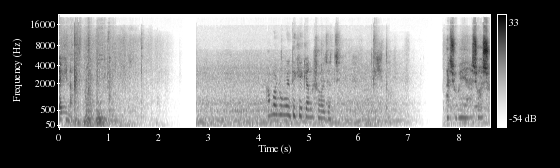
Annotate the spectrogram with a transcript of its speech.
দেখে না। আমার রুমের দিকে কেন সবাই যাচ্ছে? দেখি তো। আসো ভাইয়া আসো আসো।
